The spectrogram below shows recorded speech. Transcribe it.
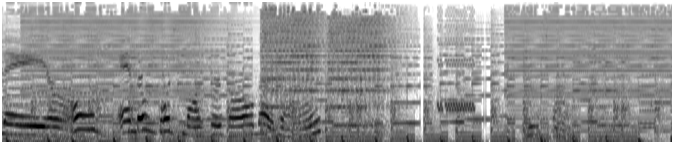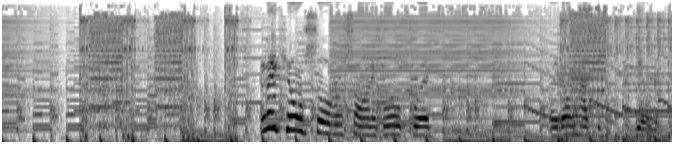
They are old, and those glitch monsters are all dead apparently. I'm gonna kill Silver Sonic real quick. I don't have to deal with it.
